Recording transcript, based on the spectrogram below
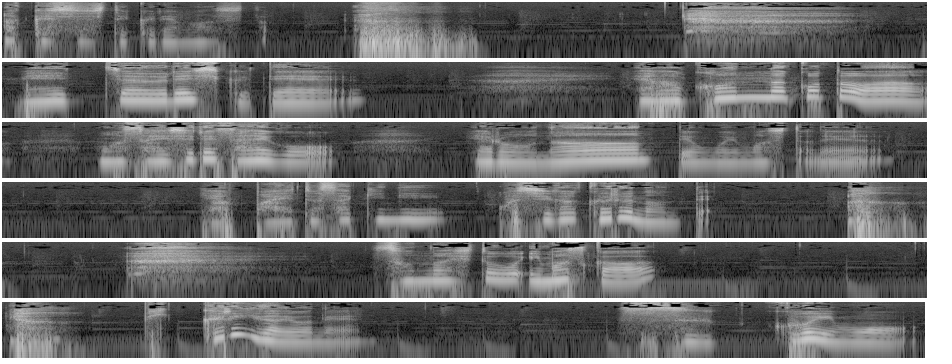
握手してくれました。めっちゃ嬉しくていやもうこんなことはもう最初で最後やろうなーって思いましたね。やっバイト先に推しが来るなんて。そんな人いますか？びっくりだよね。すっごいもう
